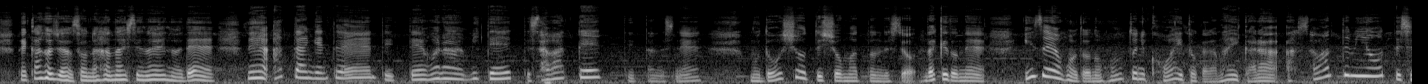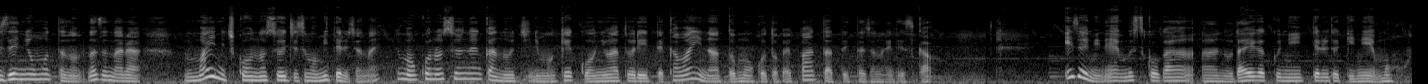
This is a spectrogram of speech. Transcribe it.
で彼女はそんな話してないので「ね会ってあげて」って言って「ほら見て」って触ってって言ったんですね。もうどうしようって一生待ったんですよ。だけどね以前ほどの本当に怖いとかがないからあ触ってみようって自然に思ったの。なぜなら毎日この数日も見てるじゃない？でもこの数年間のうちにも結構鶏って可愛いなと思うことがいっぱいあったって言ったじゃないですか以前にね息子があの大学に行ってる時にもうほ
